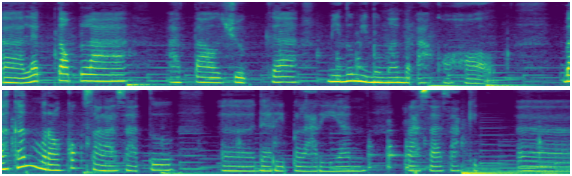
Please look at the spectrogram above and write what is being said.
uh, laptop lah atau juga minum minuman beralkohol. Bahkan merokok salah satu uh, dari pelarian rasa sakit uh,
